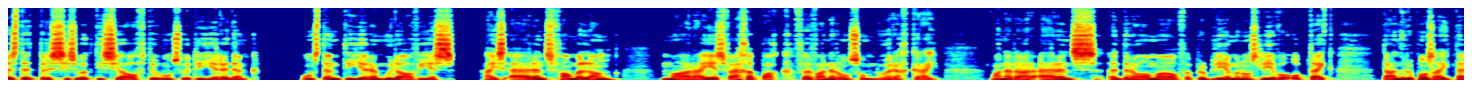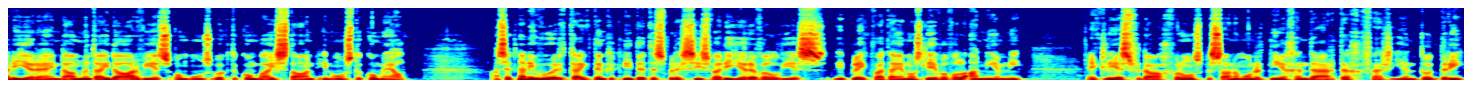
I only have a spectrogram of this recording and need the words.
is dit presies ook dieselfde hoe ons oor die Here dink. Ons dink die Here moet daar wees. Hy's eers van belang, maar hy is weggepak vir wanneer ons hom nodig kry. Wanneer daar eers 'n drama of 'n probleem in ons lewe opduik, dan roep ons uit na die Here en dan moet hy daar wees om ons ook te kom bystaan en ons te kom help. As ek na die woord kyk, dink ek nie dit is presies wat die Here wil wees, die plek wat hy in ons lewe wil aanneem nie. Ek lees vandag vir ons Psalm 139 vers 1 tot 3.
